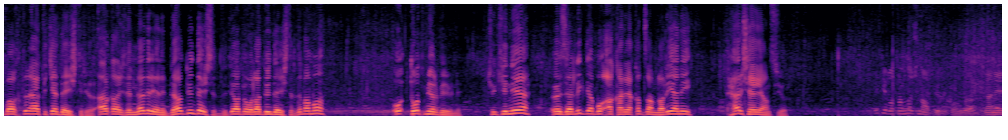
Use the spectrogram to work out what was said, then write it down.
Baktım etiket değiştiriyor. Arkadaş dedim nedir yani? Daha dün değiştirdi. Diyor abi valla dün değiştirdim ama o tutmuyor birbirini. Çünkü niye? Özellikle bu akaryakıt zamları yani her şeye yansıyor. Peki vatandaş ne yapıyor bu konuda? Yani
